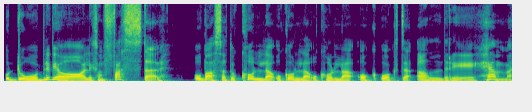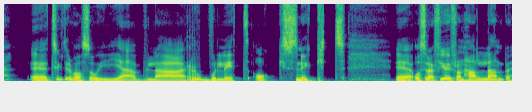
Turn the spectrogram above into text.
Och då blev jag liksom fast där och bara satt och kolla och kolla och kolla och åkte aldrig hem. Eh, tyckte det var så jävla roligt och snyggt. Eh, och sådär, för jag är från Halland.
